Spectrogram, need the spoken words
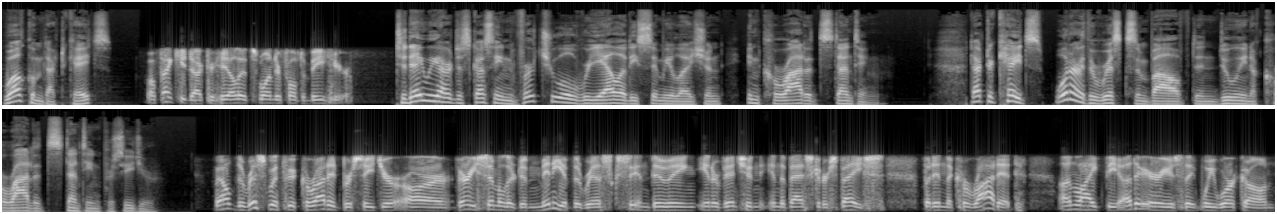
Welcome, Dr. Cates. Well, thank you, Dr. Hill. It's wonderful to be here. Today we are discussing virtual reality simulation in carotid stenting. Dr. Cates, what are the risks involved in doing a carotid stenting procedure? Well, the risks with the carotid procedure are very similar to many of the risks in doing intervention in the vascular space. But in the carotid, unlike the other areas that we work on,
